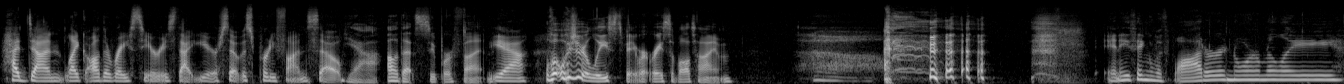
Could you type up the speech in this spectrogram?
had done like all the race series that year, so it was pretty fun. So Yeah. Oh, that's super fun. yeah. What was your least favorite race of all time? anything with water normally.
